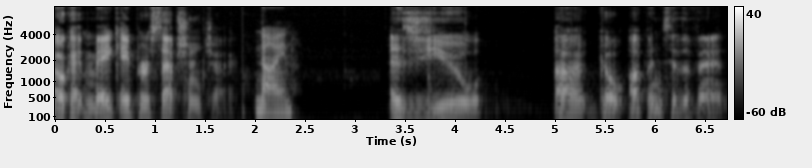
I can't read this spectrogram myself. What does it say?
Okay, make a perception check. Nine. as you uh, go up into the vent,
